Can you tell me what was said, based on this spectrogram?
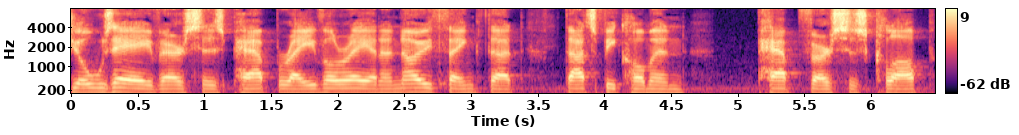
Jose versus Pep rivalry, and I now think that that's becoming Pep versus Klopp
